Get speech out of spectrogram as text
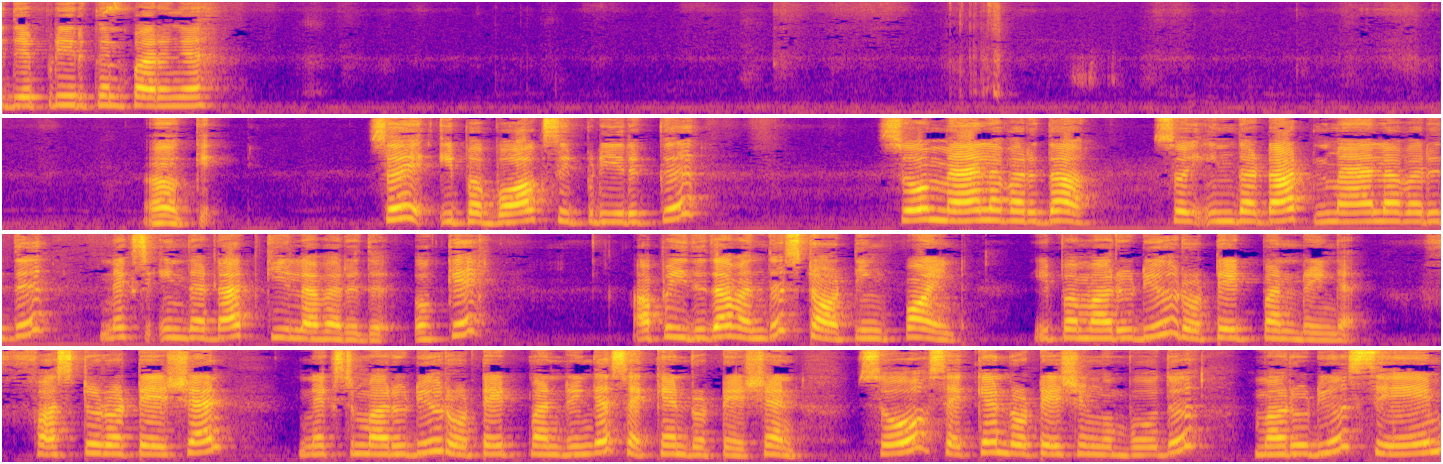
இது எப்படி இருக்குன்னு பாருங்க. ஓகே ஸோ இப்போ பாக்ஸ் இப்படி இருக்கு. ஸோ மேலே வருதா? ஸோ இந்த டாட் மேலே வருது. நெக்ஸ்ட் இந்த டாட் கீழே வருது. ஓகே அப்போ இதுதான் வந்து ஸ்டார்டிங் பாயிண்ட் இப்போ மறுபடியும் ரொட்டேட் பண்ணுறீங்க ஃபஸ்ட்டு ரொட்டேஷன் நெக்ஸ்ட் மறுபடியும் ரொட்டேட் பண்ணுறீங்க செகண்ட் ரொட்டேஷன் ஸோ செகண்ட் ரொட்டேஷனுங்கும் போது மறுபடியும் சேம்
